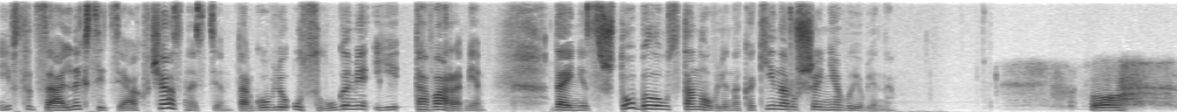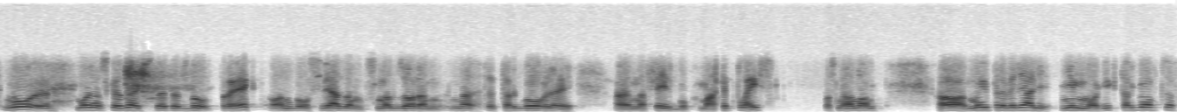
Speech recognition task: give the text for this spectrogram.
и в социальных сетях, в частности, торговлю услугами и товарами. Дайнис, что было установлено? Какие нарушения выявлены? Ну, э, можно сказать, что этот был проект, он был связан с надзором над торговлей э, на Facebook Marketplace в основном. А, мы проверяли немногих торговцев,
